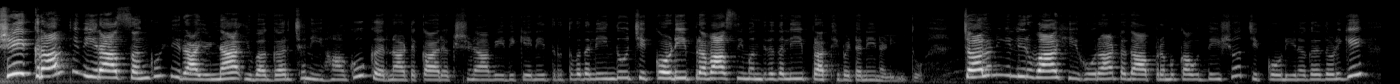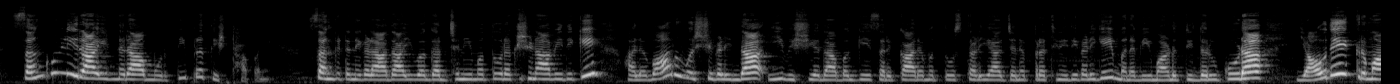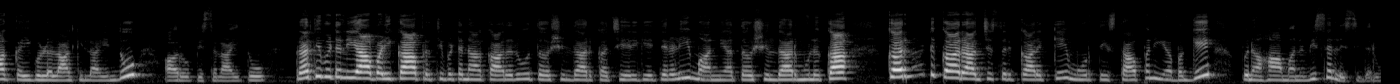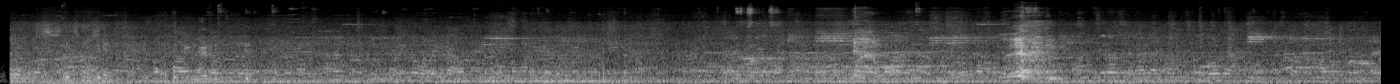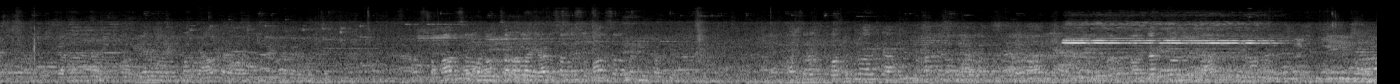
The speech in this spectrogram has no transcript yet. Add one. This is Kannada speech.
ಶ್ರೀ ಕ್ರಾಂತಿವೀರ ಸಂಗೊಳ್ಳಿ ರಾಯಣ್ಣ, ಯುವ ಗರ್ಜನಿ ಹಾಗೂ ಕರ್ನಾಟಕ ರಕ್ಷಣಾ ವೇದಿಕೆ ನೇತೃತ್ವದಲ್ಲಿ ಇಂದು ಚಿಕ್ಕೋಡಿ ಪ್ರವಾಸಿ ಮಂದಿರದಲ್ಲಿ ಪ್ರತಿಭಟನೆ ನಡೆಯಿತು. ಚಾಲನೆಯಲ್ಲಿರುವ ಈ ಹೋರಾಟದ ಪ್ರಮುಖ ಉದ್ದೇಶ ಚಿಕ್ಕೋಡಿ ನಗರದೊಳಗೆ ಸಂಗೊಳ್ಳಿ ರಾಯಣ್ಣರ ಮೂರ್ತಿ ಪ್ರತಿಷ್ಠಾಪನೆ. ಸಂಘಟನೆಗಳಾದ ಯುವ ಗರ್ಜನಿ ಮತ್ತು ರಕ್ಷಣಾ ವೇದಿಕೆ ಹಲವಾರು ವರ್ಷಗಳಿಂದ ಈ ವಿಷಯದ ಬಗ್ಗೆ ಸರ್ಕಾರ ಮತ್ತು ಸ್ಥಳೀಯ ಜನಪ್ರತಿನಿಧಿಗಳಿಗೆ ಮನವಿ ಮಾಡುತ್ತಿದ್ದರೂ ಕೂಡ ಯಾವುದೇ ಕ್ರಮ ಕೈಗೊಳ್ಳಲಾಗಿಲ್ಲ ಎಂದು ಆರೋಪಿಸಲಾಯಿತು. ಪ್ರತಿಭಟನೆಯ ಬಳಿಕ ಪ್ರತಿಭಟನಾಕಾರರು ತಹಶೀಲ್ದಾರ್ ಕಚೇರಿಗೆ ತೆರಳಿ ಮಾನ್ಯ ತಹಶೀಲ್ದಾರ್ ಮೂಲಕ ಕರ್ನಾಟಕ ರಾಜ್ಯ ಸರ್ಕಾರಕ್ಕೆ ಮೂರ್ತಿ ಸ್ಥಾಪನೆಯ ಬಗ್ಗೆ ಪುನಃ ಮನವಿ ಸಲ್ಲಿಸಿದರು. ಎರಡು ಸಲ ಸುಮಾರು ಸಲ ಮನೆ ಅದರ ಅಷ್ಟರ ಕೊಟ್ಟು ಸುಮಾರು ಸಲ ಹೇಳಿದ್ರು ಅದಕ್ಕೆ ಇವತ್ತು ನಾವು ಟೈಮ್ ಕೊಟ್ಟಿರೋದು ವಾಪಸ್ ಬಂದಿರೋದು ಇಲ್ಲಿ ಕೊಟ್ಬಿಡೋರು. ಎಲ್ಲ ಆಗಿಲ್ಲ ಅಂದ್ರೆ ಜನ ಸುಮಾರು ಆಗಿದೆ. ನೀವು ಜಾಗ ಕೊಟ್ಟಿದ್ರೆ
